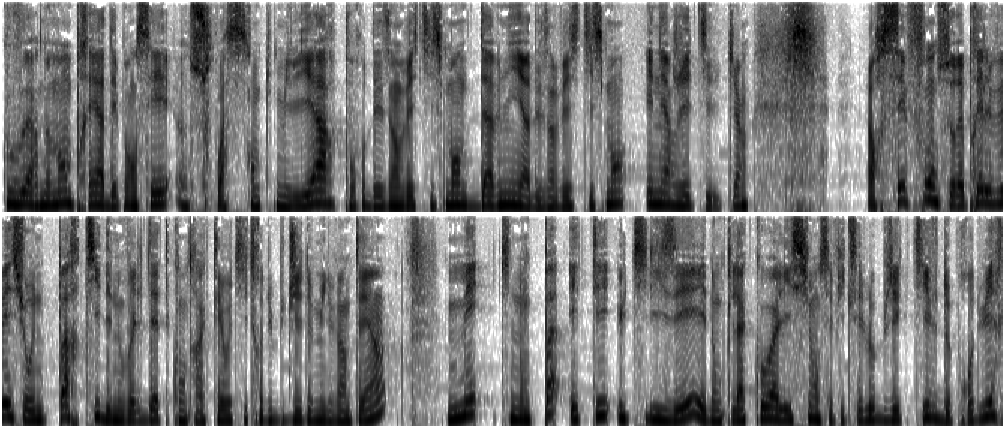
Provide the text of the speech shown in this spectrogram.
gouvernement prêt à dépenser euh, 60 milliards pour des investissements d'avenir, des investissements énergétiques. hein. Alors ces fonds seraient prélevés sur une partie des nouvelles dettes contractées au titre du budget 2021, mais qui n'ont pas été utilisées. Et donc la coalition s'est fixé l'objectif de produire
